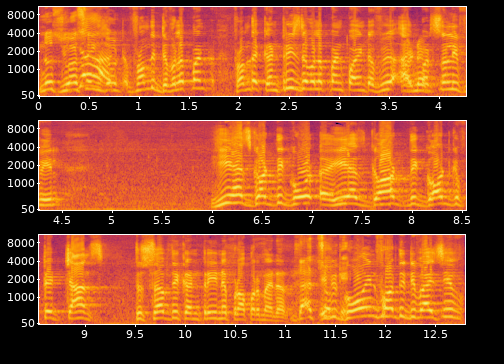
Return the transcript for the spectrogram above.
no, you are yeah, saying from the development, from the country's development point of view, I, I personally feel he has got the God, uh, he has got the God-gifted chance to serve the country in a proper manner. That's if okay. you go in for the divisive,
